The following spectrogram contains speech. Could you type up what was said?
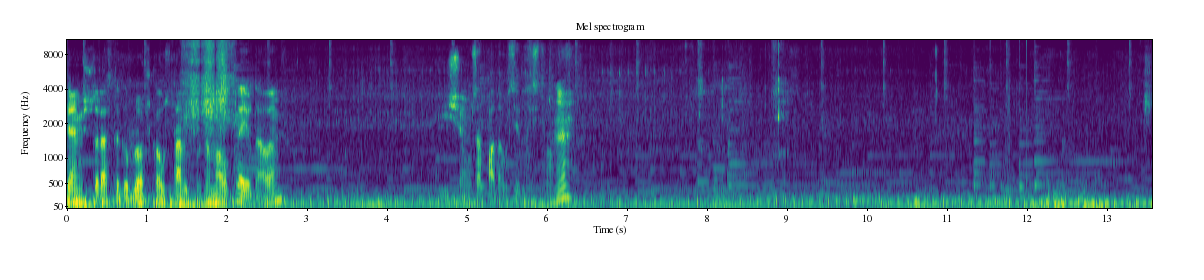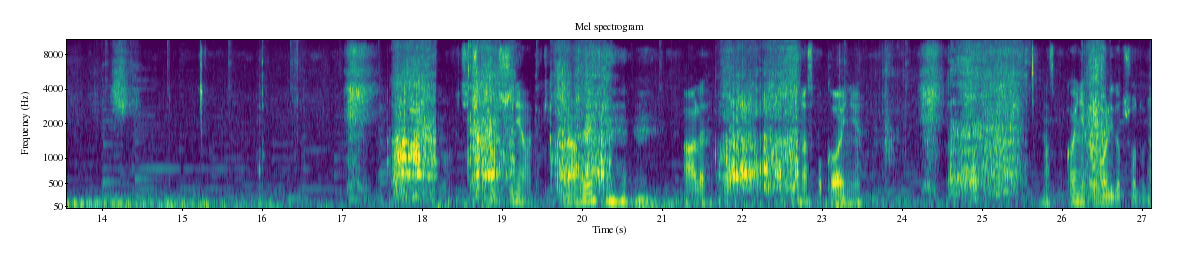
Musiałem jeszcze raz tego bloczka ustawić, bo za mało kleju dałem. I się zapadał z jednej strony. No widzicie, jeszcze nie ma takiej sprawy, ale na spokojnie. Na spokojnie, powoli do przodu, nie?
